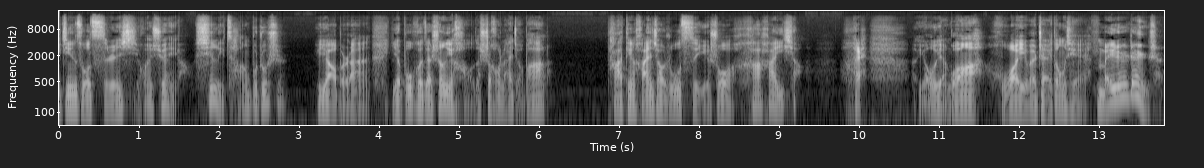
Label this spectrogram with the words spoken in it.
金锁此人喜欢炫耀，心里藏不住事，要不然也不会在生意好的时候来酒吧了。他听韩笑如此一说，哈哈一笑：“嘿，有眼光啊！我以为这东西没人认识。”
